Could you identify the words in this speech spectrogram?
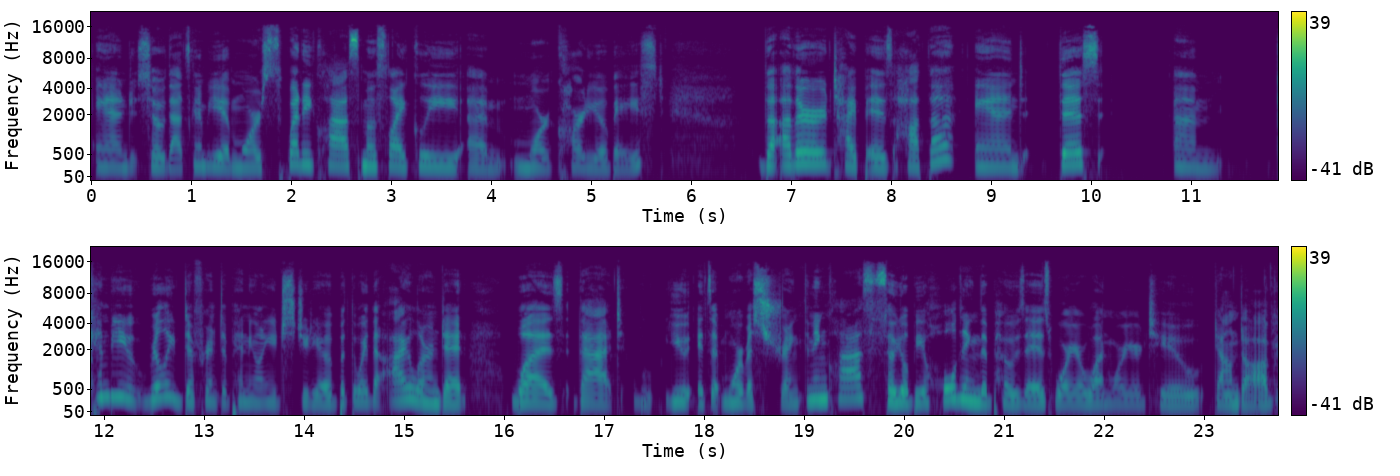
and so that's going to be a more sweaty class, most likely, um, more cardio based. The other type is hatha, and this um, can be really different depending on each studio. But the way that I learned it was that you it's a more of a strengthening class. So you'll be holding the poses warrior 1 warrior 2 down dog.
